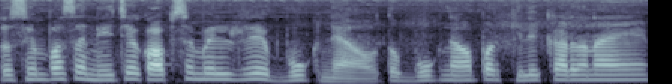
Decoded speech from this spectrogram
तो सिंपल सा नीचे का ऑप्शन मिल रहे बुक नाव तो बुक नाव पर क्लिक कर देना है।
